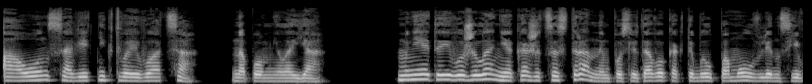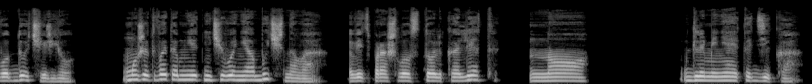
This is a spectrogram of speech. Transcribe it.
«А он советник твоего отца», — напомнила я. «Мне это его желание кажется странным после того, как ты был помолвлен с его дочерью. Может, в этом нет ничего необычного, ведь прошло столько лет, но... Для меня это дико».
